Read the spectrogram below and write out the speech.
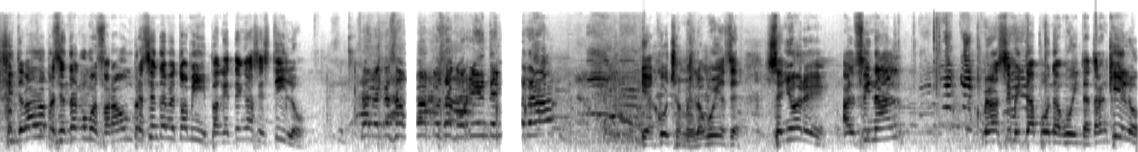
Si te van a presentar como el faraón, preséntame tú a mí para que tengas estilo. ¿Sabe que esa pasa corriente, mierda? Y escúchame, lo voy a hacer. Señores, al final me vas a invitar por una agüita. Tranquilo.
